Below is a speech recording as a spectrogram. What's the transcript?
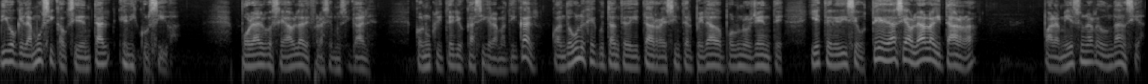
Digo que la música occidental es discursiva. Por algo se habla de frases musicales, con un criterio casi gramatical. Cuando un ejecutante de guitarra es interpelado por un oyente y éste le dice, usted hace hablar la guitarra, para mí es una redundancia.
